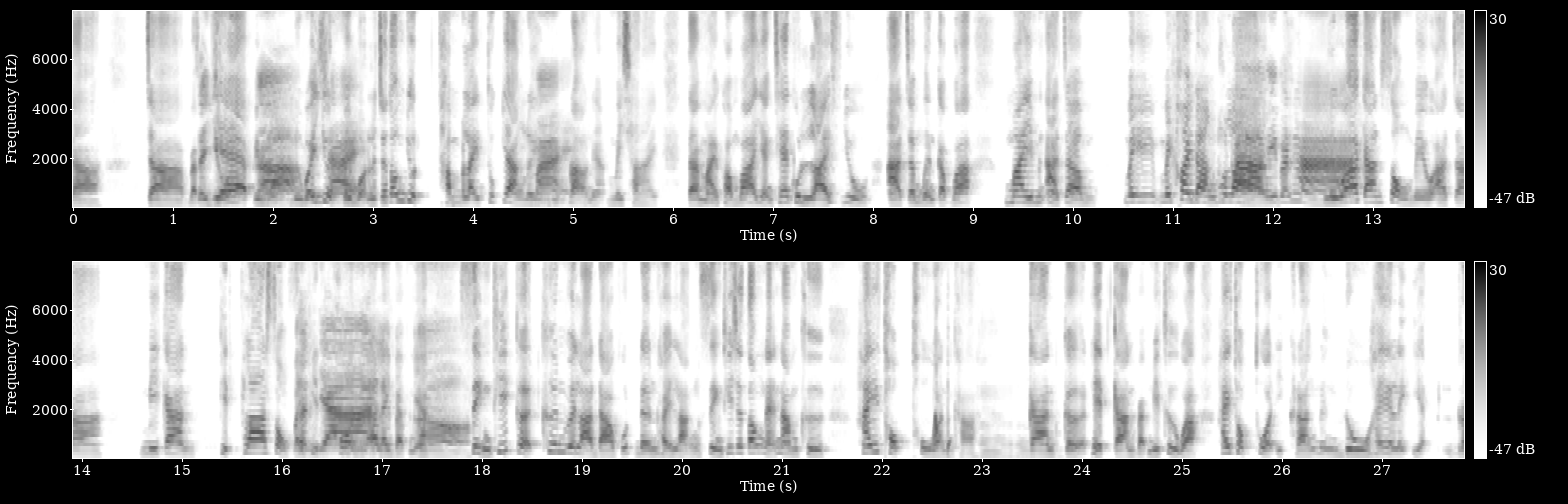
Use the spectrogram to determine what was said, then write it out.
จะ จะแบบจะหยุดแย่ไปหมด อ่าหรือว่าไม่หยุดไปใช่หมดเราจะต้องหยุดทำอะไรทุกอย่างเลยไม่ หรือเปล่าเนี่ยไม่ใช่ แต่หมายความว่าอย่างเช่นคุณไลฟ์อยู่ อาจจะเหมือนกับว่าไมค์มันอาจจะไม่ไม่ค่อยดังเท่าไหร่ อ่ามีปัญหา หรือว่าการส่งเมลอาจจะมีการ ผิดพลาดส่งไปผิดคนสัญญาณอะไรแบบเนี้ยอ่าสิ่งที่เกิดขึ้นเวลาดาวพุธเดินถอยหลัง สิ่งที่จะต้องแนะนำคือให้ทบทวนค่ะอืมการเกิดเหตุการณ์แบบนี้คือว่าให้ทบทวนอีกครั้งหนึ่งดูให้ละเอียดร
